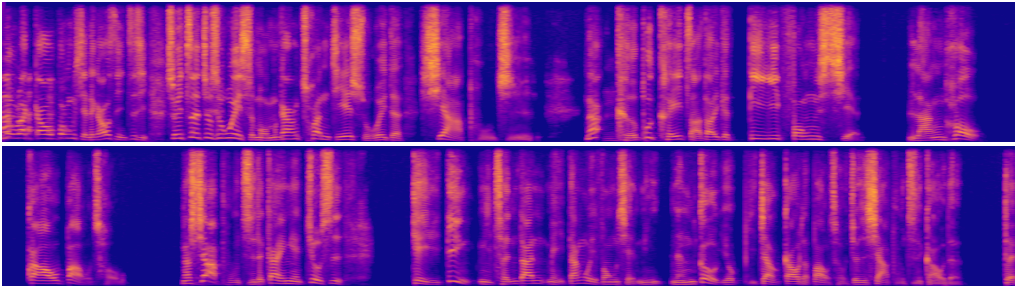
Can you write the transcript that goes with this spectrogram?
弄来高风险的搞死你自己。所以这就是为什么我们刚刚串接所谓的夏普值。那可不可以找到一个低风险，然后？高报酬，那夏普值的概念就是给定你承担每单位风险，你能够有比较高的报酬，就是夏普值高的。对，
